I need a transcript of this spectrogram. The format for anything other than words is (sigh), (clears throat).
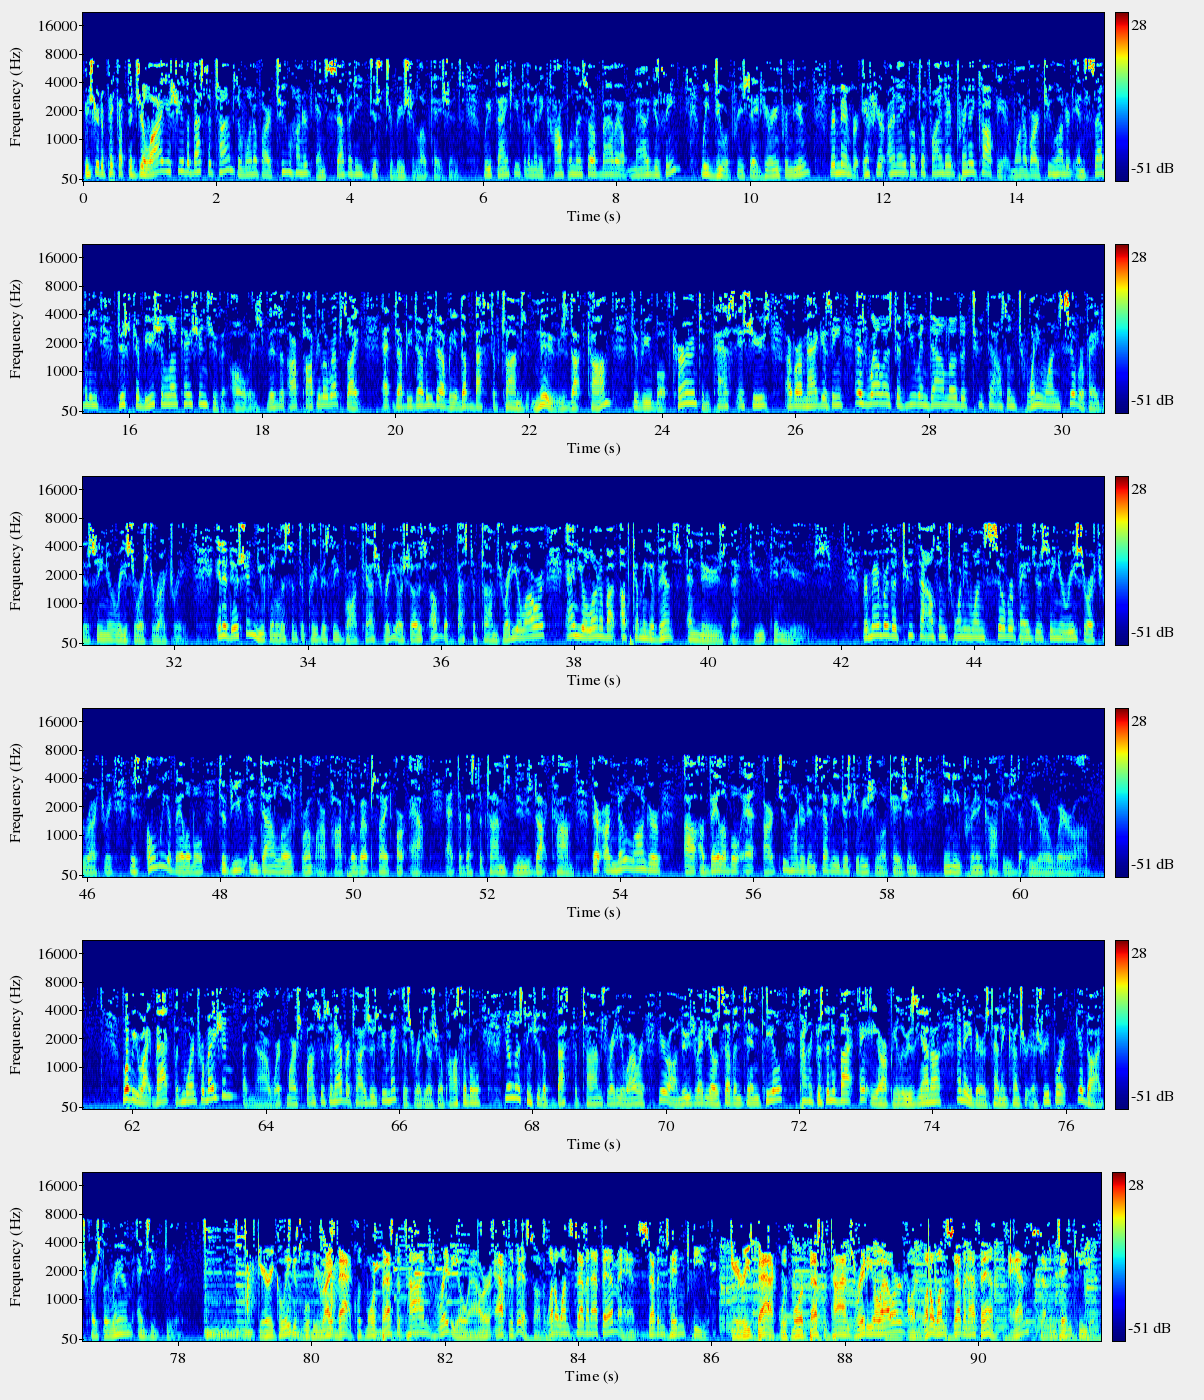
Be sure to pick up the July issue of the Best of Times at one of our 270 distribution locations. We thank you for the many compliments about our magazine. We do appreciate hearing from you. Remember, if you're unable to find a printed copy at one of our 270 distribution locations, you can always visit our popular website at www.thebestoftimesnews.com to view both current and past issues of our magazine, as well as to view and download the 2021 Silver Pages Senior Resource Directory. In addition, you can listen to previously broadcast radio shows of the Best of Times Radio Hour, and you'll learn about upcoming events and news that you can use. Remember, the 2021 Silver Pages Senior Resource Directory is only available to view and download from our popular website or app at thebestoftimesnews.com. There are no longer uh, available at our 270 distribution locations any printed copies that we are aware of. We'll be right back with more information, but now a our sponsors and advertisers who make this radio show possible. You're listening to the Best of Times Radio Hour here on News Radio 710 Keel, proudly presented by AARP Louisiana and Heberts Town and Country of Shreveport, your Dodge, Chrysler Ram, and Jeep dealer. Gary Calligas will be right back with more Best of Times Radio Hour after this on 1017 FM and 710 Keel. Gary's back with more Best of Times Radio Hour on 1017 FM and 710 Keel.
